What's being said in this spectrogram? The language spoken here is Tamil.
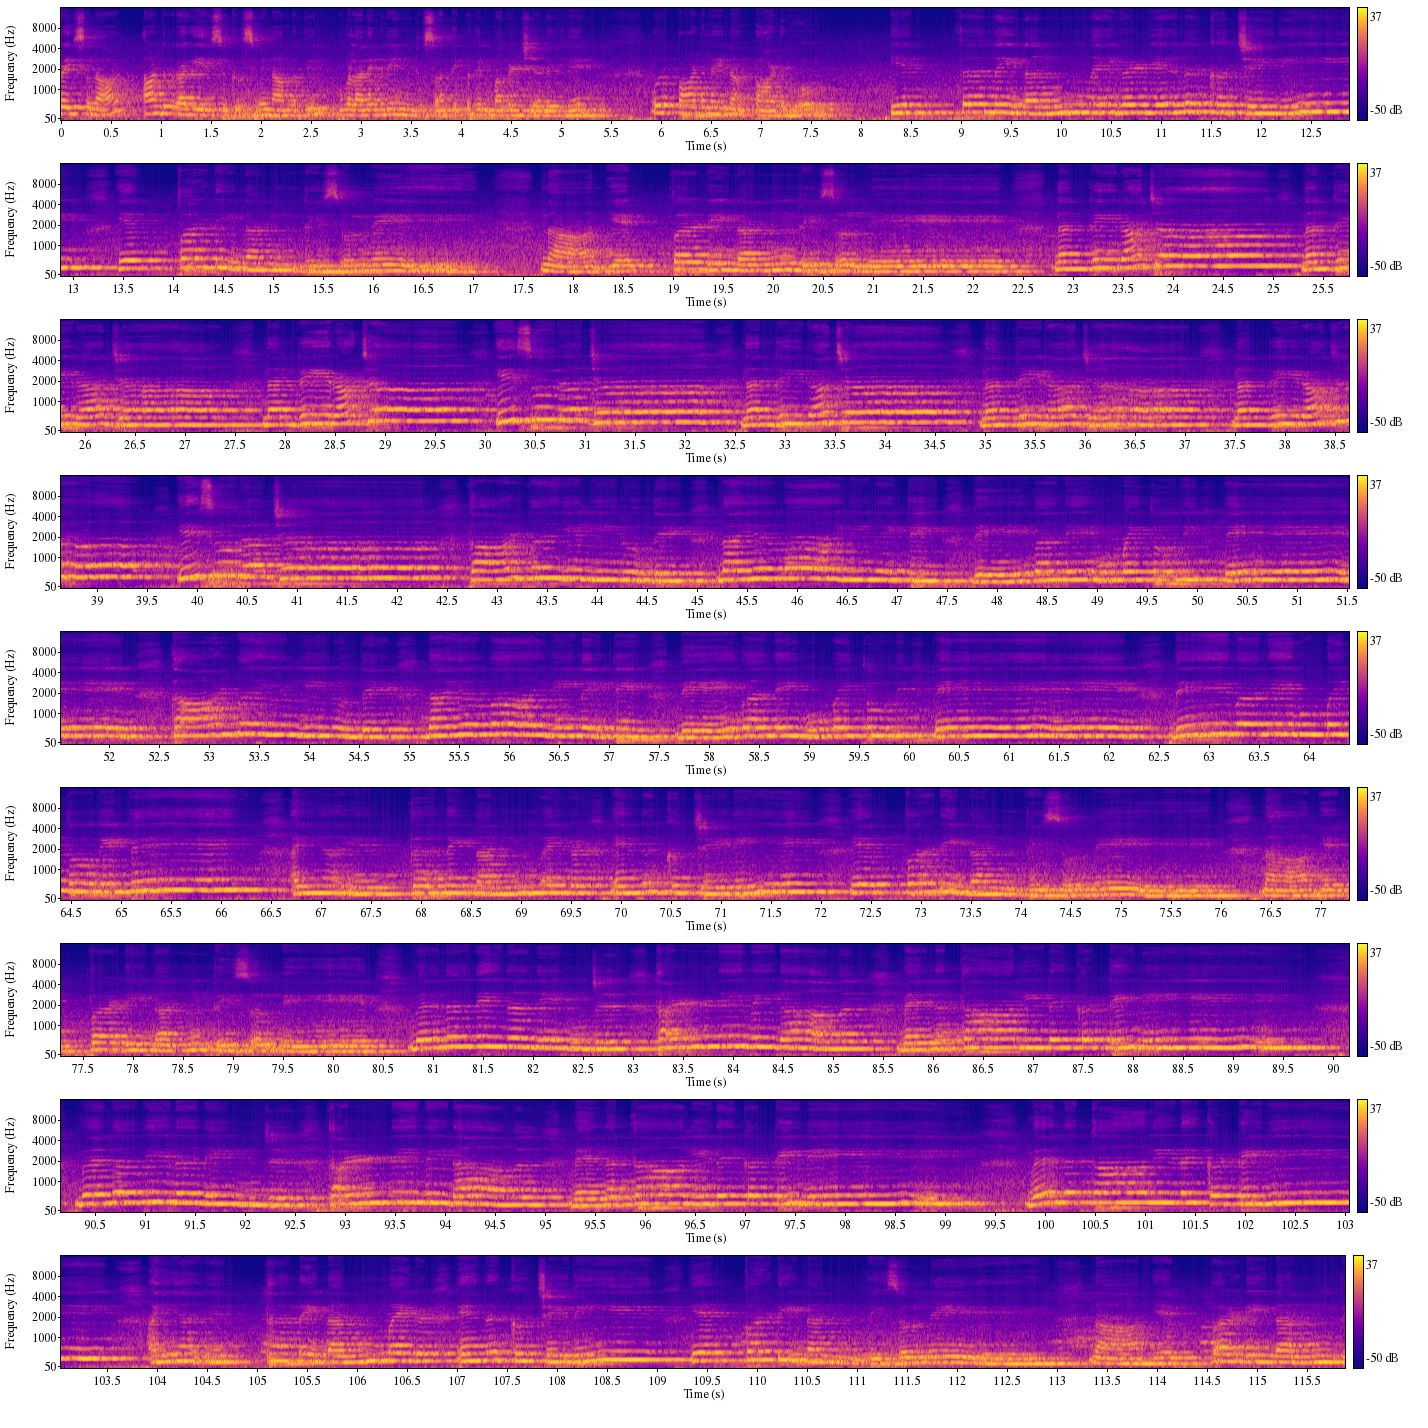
பிரைசலால் ஆண்டவராக இயேசு கிறிஸ்துவின் நாமத்தில் உங்கள் அனைவரையும் இன்று சந்திப்பதில் மகிழ்ச்சி அடைகிறேன். ஒரு பாடலை நாம் பாடுவோம். எத்தனை நன்மைகள் எனக்கு செய்தி எப்படி நன்றி சொல்வே நான் எப்படி நன்றி சொல்வே நன்றி ராஜா நன்றி ராஜா நன்றி ராஜா. ராஜா நன்றி ராஜா நன்றி ராஜா நன்றி ராஜா.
